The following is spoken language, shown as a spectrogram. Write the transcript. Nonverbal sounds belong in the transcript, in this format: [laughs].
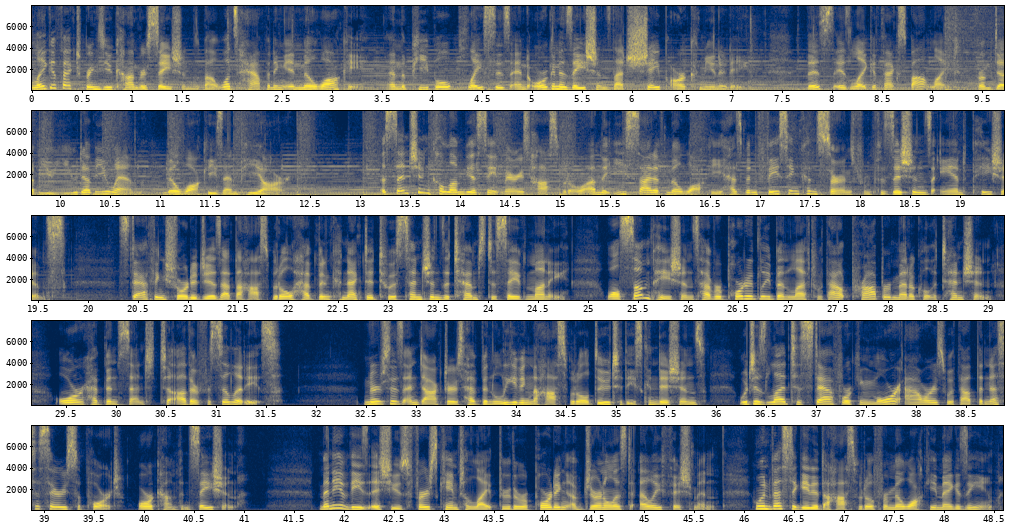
Lake Effect brings you conversations about what's happening in Milwaukee and the people, places, and organizations that shape our community. This is Lake Effect Spotlight from WUWM, Milwaukee's NPR. Ascension Columbia St. Mary's Hospital on the east side of Milwaukee has been facing concerns from physicians and patients. Staffing shortages at the hospital have been connected to Ascension's attempts to save money, while some patients have reportedly been left without proper medical attention or have been sent to other facilities. Nurses and doctors have been leaving the hospital due to these conditions, which has led to staff working more hours without the necessary support or compensation. Many of these issues first came to light through the reporting of journalist Ellie Fishman, who investigated the hospital for Milwaukee Magazine.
